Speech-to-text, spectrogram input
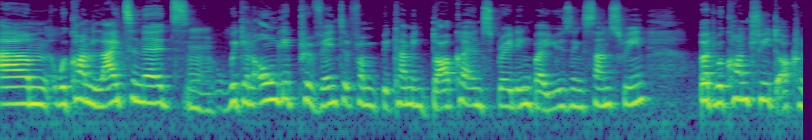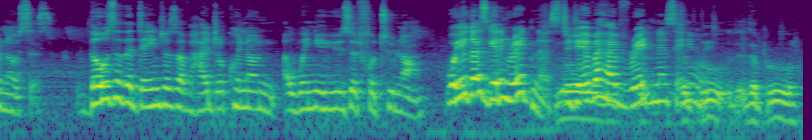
um, we can't lighten it. Mm. We can only prevent it from becoming darker and spreading by using sunscreen, but we can't treat ochronosis those are the dangers of hydroquinone when you use it for too long. Were you guys getting redness? No, Did you ever have redness the anyway? Brew, the, the brew.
